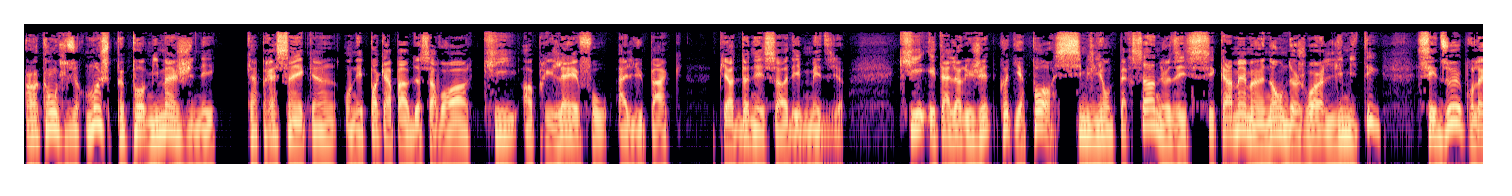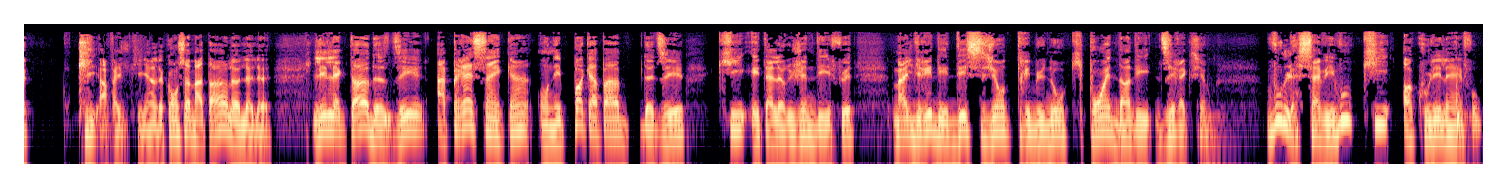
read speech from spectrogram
en conclusion, moi, je peux pas m'imaginer qu'après cinq ans, on n'est pas capable de savoir qui a pris l'info à l'UPAC puis a donné ça à des médias. Qui est à l'origine? Écoute, il n'y a pas 6 millions de personnes. Je veux dire, c'est quand même un nombre de joueurs limité. C'est dur pour le client, enfin, le client, le consommateur, là, le- l'électeur de se dire, après cinq ans, on n'est pas capable de dire qui est à l'origine des fuites, malgré des décisions de tribunaux qui pointent dans des directions. Vous le savez-vous, qui a coulé l'info?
